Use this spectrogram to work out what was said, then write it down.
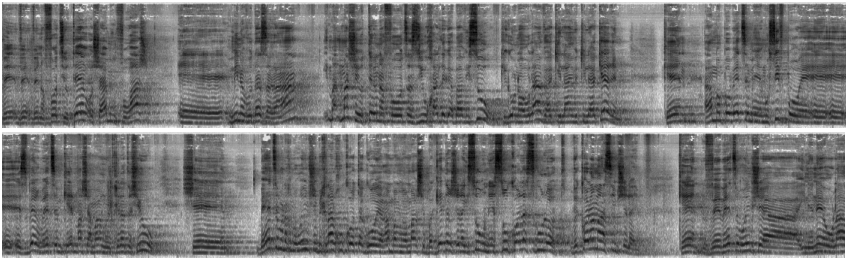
ו- ו- ונפוץ יותר, או שהיה במפורש אה, מין עבודה זרה, מה, שיותר נפוץ אז ייוחד לגביו איסור, כגון העורלה והכליים וכלי הכרם. כן, הרמב"ם פה בעצם אה, מוסיף פה אה, אה, אה, אה, הסבר, בעצם כן, מה שאמרנו בתחילת השיעור, שבעצם אנחנו רואים שבכלל חוקות הגוי, הרמב"ם אמר שבגדר של האיסור נאסרו כל הסגולות וכל המעשים שלהם. כן, ובעצם רואים שהענייני עורלה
